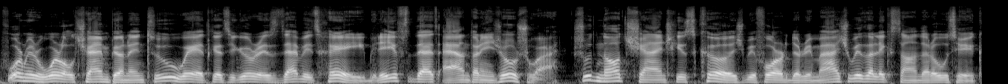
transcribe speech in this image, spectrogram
Former world champion in two weight categories David Haye believed that Anthony Joshua should not change his coach before the rematch with Alexander Usyk.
